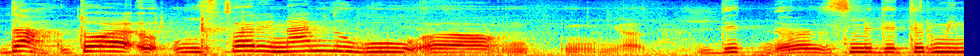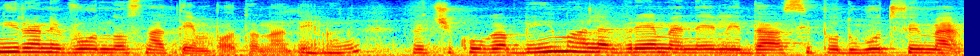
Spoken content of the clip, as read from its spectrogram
Да, тоа уствари најмногу а, де, а, сме детерминирани во однос на темпото на денот. Значи кога би имале време нели да си подготвиме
